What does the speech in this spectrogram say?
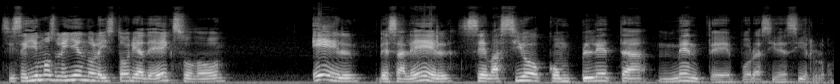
si seguimos leyendo la historia de Éxodo, él, Besaleel, se vació completamente, por así decirlo,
